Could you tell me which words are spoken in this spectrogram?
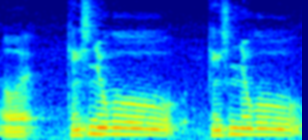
어, 갱신 요구, 갱신 요구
